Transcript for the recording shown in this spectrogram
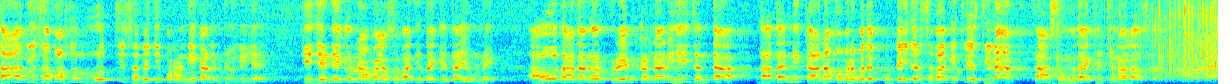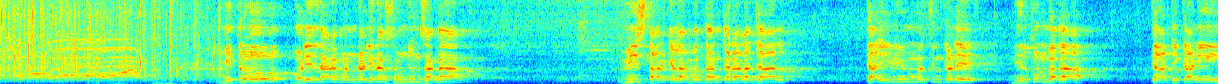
दहा दिवसापासून रोजची सभेची परवानगी काढून ठेवलेली आहे की जेणेकरून आम्हाला सभा तिथं घेता येऊ नये. अहो दादांवर प्रेम करणारी ही जनता दादांनी कानाकोपऱ्यामध्ये कुठेही जर सभा घेतली असती ना तर हा समुदाय खेचून आला असता. मित्र हो वडीलधाऱ्या मंडळींना समजून सांगा. वीस तारखेला मतदान करायला जाल त्या ई व्ही एम मशीनकडे निरखून बघा. त्या ठिकाणी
